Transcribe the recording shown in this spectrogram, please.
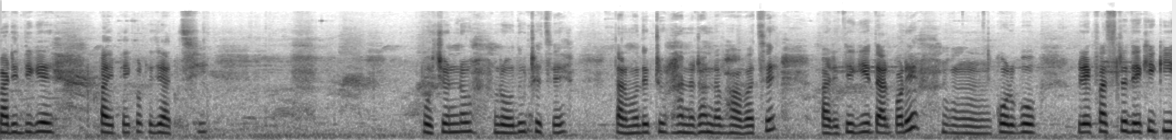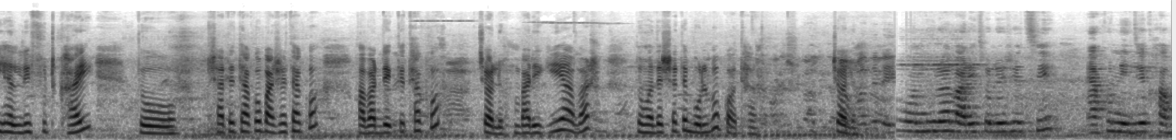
বাড়ির দিকে পাই পাই করে যাচ্ছি। প্রচণ্ড রোদ উঠেছে, তার মধ্যে একটু ঠান্ডা ঠান্ডা ভাব আছে। বাড়িতে গিয়ে তারপরে করব ব্রেকফাস্টে দেখি কি হেলদি ফুড খাই। তো সাথে থাকো, পাশে থাকো, আবার দেখতে থাকো। চলো, বাড়ি গিয়ে আবার তোমাদের সাথে বলব কথা। চলো। বন্ধুরা, বাড়ি চলে এসেছি। এখন নিজে খাব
